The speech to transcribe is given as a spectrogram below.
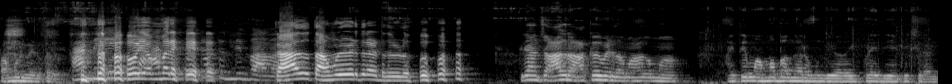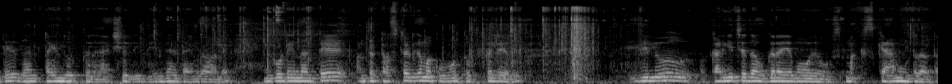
తమ్ముడు పెడతాడు. ఓ అమ్మరే కాదు తమ్ముడు పెడతాడు చూడు. క్రియాంచ ఆగురా అక్క పెడదాం ఆగమ్మా. అయితే మా అమ్మ బంగారం ఉంది కదా ఇప్పుడే ఇది చేయించారంటే దానికి టైం దొరకలేదు యాక్చువల్లీ దేనికైనా టైం రావాలి. ఇంకోటి ఏంటంటే అంత ట్రస్టెడ్గా మాకు ఎవరు దొరకలేరు వీళ్ళు కరిగించే దగ్గర ఏమో స్కామ్ ఉంటుందట.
